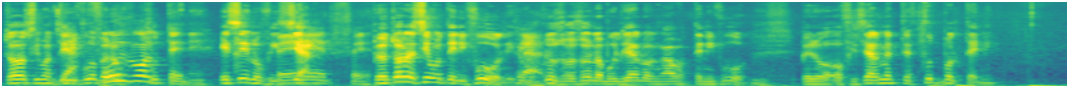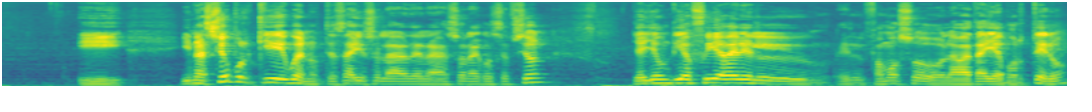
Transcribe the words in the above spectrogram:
Todos decimos tenis fútbol, fútbol tenis. Ese es el oficial. Pero todos decimos tenis fútbol, incluso nosotros la publicidad lo llamamos tenis fútbol. Pero oficialmente es fútbol tenis. Y, nació porque, bueno, usted sabe, yo soy la, de la zona de Concepción. Y allá un día fui a ver el, el famoso La Batalla Portero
